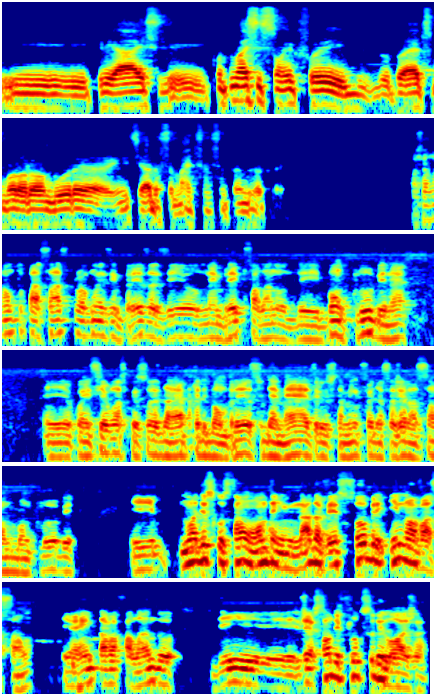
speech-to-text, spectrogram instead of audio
e criar esse, continuar esse sonho que foi do, do Edson Mororó Moura, iniciado há mais de 60 anos atrás. não tu passasse por algumas empresas e eu lembrei tu falando de Bom Clube, né? Eu conheci algumas pessoas da época de Bom Preço, Demetrios também foi dessa geração do Bom Clube. E numa discussão ontem, nada a ver, sobre inovação, e a gente estava falando de gestão de fluxo de loja.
